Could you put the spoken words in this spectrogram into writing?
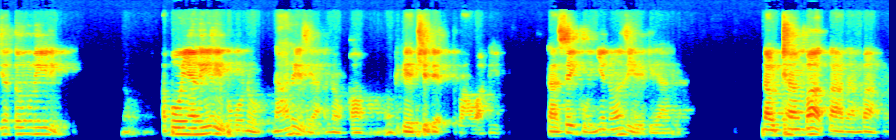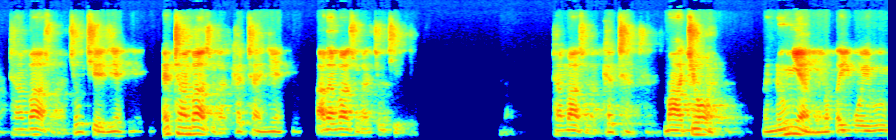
ရက်သုံးလေးတွေနော်အပေါ်ယံလေးတွေဘုံဘုံတို့နားလေစရာအလွန်ကောင်းနော်တကယ်ဖြစ်တဲ့သဘာဝလေးဒါစိတ်ကိုညှဉ်းနှွမ်းစေတဲ့တရားတွေနောက်ထံပတာရံပထံပဆိုတာချုပ်ချယ်ခြင်းအထံပဆိုတာခက်ထန်ခြင်းတာရံပဆိုတာချုပ်ချယ်ခြင်း ထံပဆိုတာခက်ထန်မာကျောမနုညံ့မသိမ်မွေဘူး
